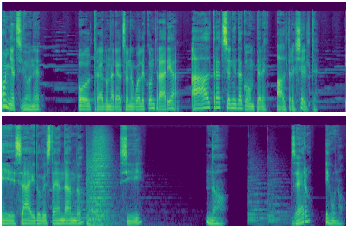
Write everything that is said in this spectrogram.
Ogni azione, oltre ad una reazione uguale e contraria, ha altre azioni da compiere, altre scelte. E sai dove stai andando? Sì? No. 0 e 1.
